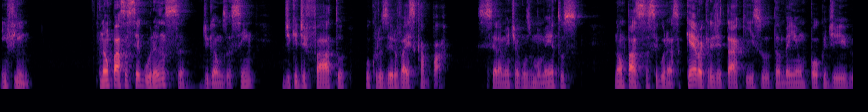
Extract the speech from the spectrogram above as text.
Enfim, não passa segurança, digamos assim, de que de fato o Cruzeiro vai escapar. Sinceramente, em alguns momentos não passa essa segurança. Quero acreditar que isso também é um pouco de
